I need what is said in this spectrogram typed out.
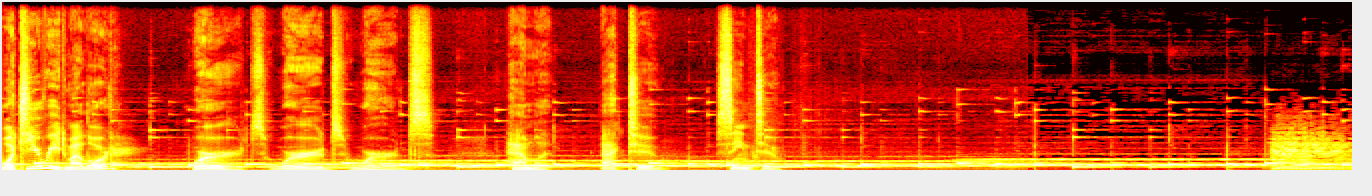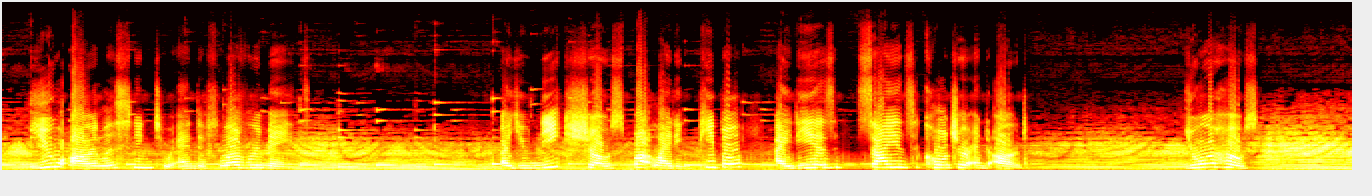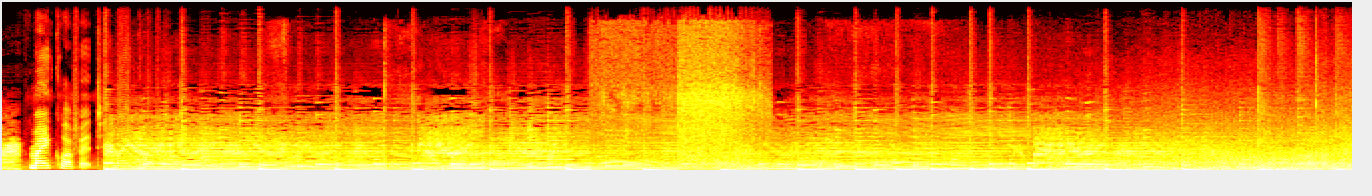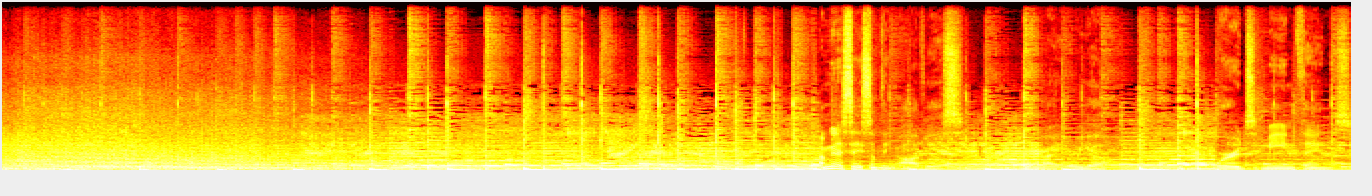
What do you read, my lord? Words, words, words. Hamlet, Act 2, Scene 2. You are listening to And If Love Remains, a unique show spotlighting people, ideas, science, culture, and art. Your host, Mike Lovett. Mike Lovett. I'm going to say something obvious. All right, here we go. Words mean things.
